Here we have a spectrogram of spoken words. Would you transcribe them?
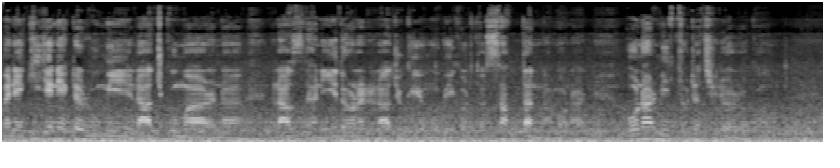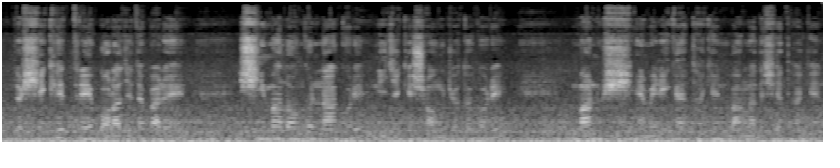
মানে কি জানি একটা রুমি রাজকুমার না, রাজধানী, এ ধরনের রাজকীয় মুভি করতো, সাত্তার নাম ওনার। ওনার মৃত্যুটা ছিল এরকম। তো সেক্ষেত্রে বলা যেতে পারে, সীমা লঙ্ঘন না করে নিজেকে সংযত করে মানুষ আমেরিকায় থাকেন, বাংলাদেশে থাকেন।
